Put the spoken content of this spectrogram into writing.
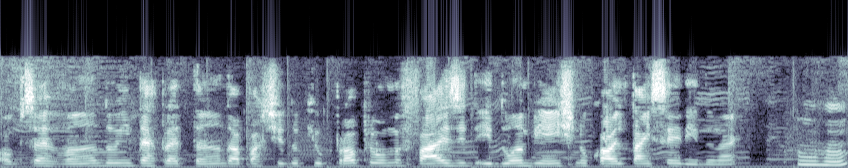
observando e interpretando a partir do que o próprio homem faz e, e do ambiente no qual ele está inserido, né? Uhum.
